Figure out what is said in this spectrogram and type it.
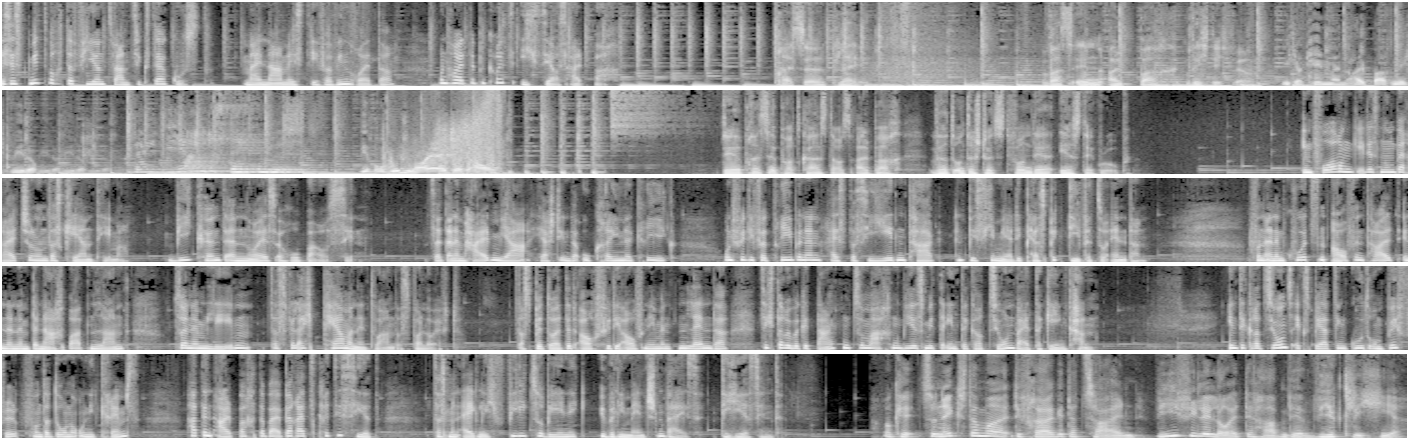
Es ist Mittwoch, der 24. August. Mein Name ist Eva Winreuter und heute begrüße ich Sie aus Altbach. Presse Play. Was in Altbach wichtig wird. Ich erkenne meinen Altbach nicht wieder. Weil wir anders denken müssen. Wir probieren heuer etwas aus. Der Pressepodcast aus Alpbach wird unterstützt von der Erste Group. Im Forum geht es nun bereits schon um das Kernthema. Wie könnte ein neues Europa aussehen? Seit einem halben Jahr herrscht in der Ukraine Krieg und für die Vertriebenen heißt das jeden Tag ein bisschen mehr die Perspektive zu ändern. Von einem kurzen Aufenthalt in einem benachbarten Land zu einem Leben, das vielleicht permanent woanders verläuft. Das bedeutet auch für die aufnehmenden Länder, sich darüber Gedanken zu machen, wie es mit der Integration weitergehen kann. Integrationsexpertin Gudrun Büffel von der Donau-Uni Krems hat den Alpbach dabei bereits kritisiert, dass man eigentlich viel zu wenig über die Menschen weiß, die hier sind. Okay, zunächst einmal die Frage der Zahlen. Wie viele Leute haben wir wirklich hier?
